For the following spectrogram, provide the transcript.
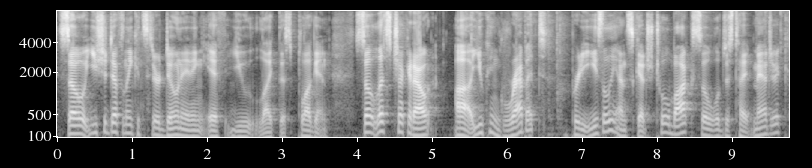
So you should definitely consider donating if you like this plugin. So let's check it out. Uh, you can grab it pretty easily on Sketch Toolbox. So we'll just type magic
